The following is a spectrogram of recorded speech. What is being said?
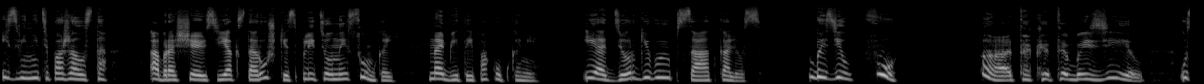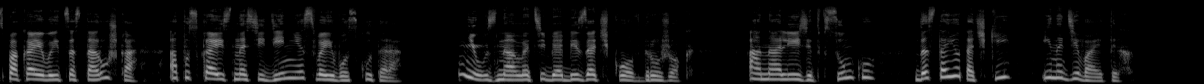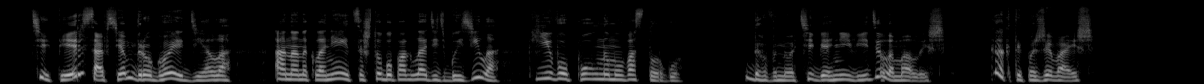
«Извините, пожалуйста», обращаюсь я к старушке с плетеной сумкой, набитой покупками, и отдергиваю пса от колес. «Базил, фу!» «А, так это Базил!» успокаивается старушка, опускаясь на сиденье своего скутера. «Не узнала тебя без очков, дружок». Она лезет в сумку, достает очки и надевает их. «Теперь совсем другое дело», она наклоняется, чтобы погладить Бызила к его полному восторгу. «Давно тебя не видела, малыш. Как ты поживаешь?»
